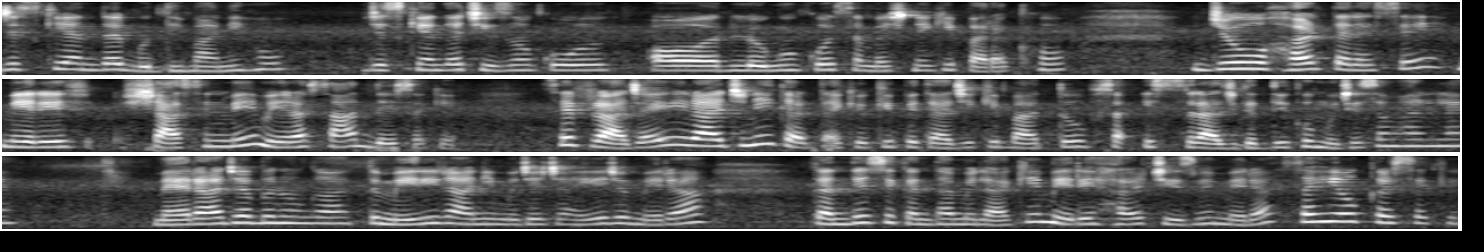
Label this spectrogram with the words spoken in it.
जिसके अंदर बुद्धिमानी हो, जिसके अंदर चीज़ों को और लोगों को समझने की परख हो, जो हर तरह से मेरे शासन में मेरा साथ दे सके। सिर्फ़ राजा ही राज नहीं करता, क्योंकि पिताजी की बात तो इस राजगद्दी को मुझे संभालना है। मैं राजा बनूँगा तो मेरी रानी मुझे चाहिए जो मेरा कंधे से कंधा मिला के मेरे हर चीज़ में मेरा सहयोग कर सके।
